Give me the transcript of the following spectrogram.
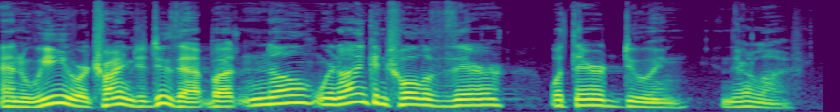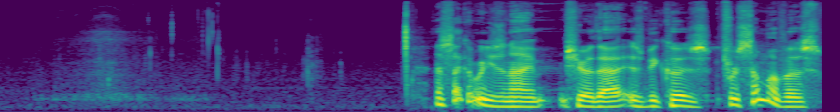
And we are trying to do that, but no, we're not in control of their what they're doing in their life. The second reason I share that is because for some of us,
